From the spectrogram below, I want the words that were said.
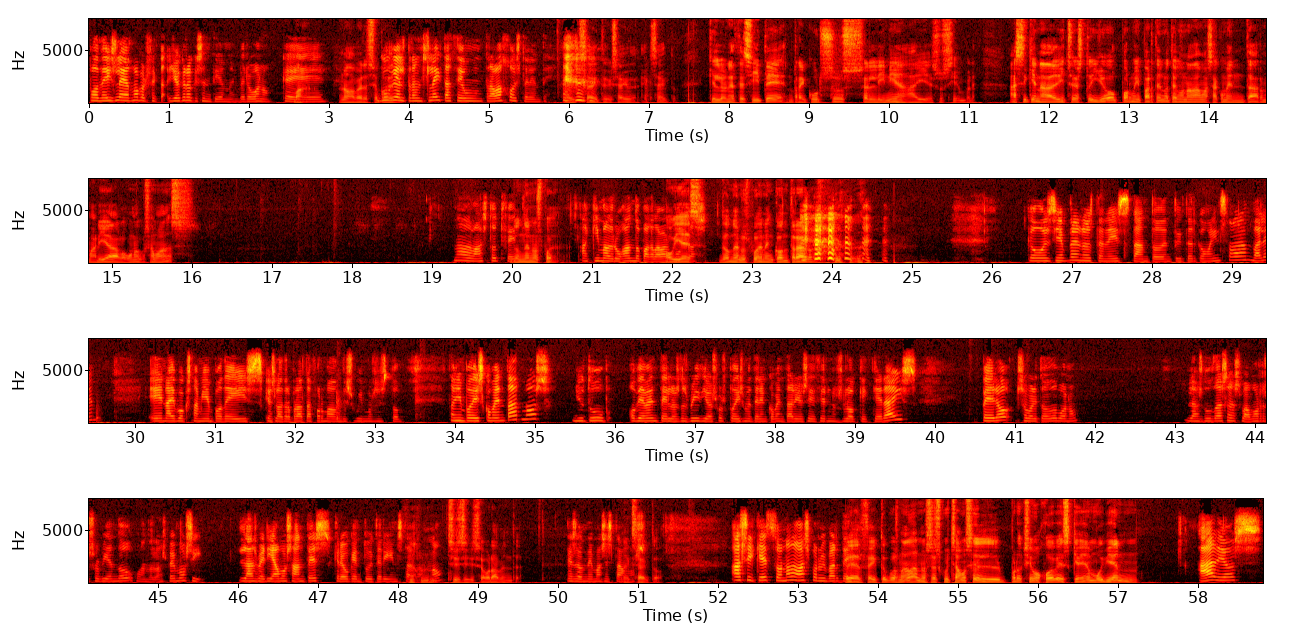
podéis leerlo perfecta. Yo creo que se entiende, pero bueno, que. No, a ver, se puede. Google Translate hace un trabajo excelente. Exacto, exacto, exacto. Quien lo necesite, recursos en línea hay, eso siempre. Así que nada, dicho esto, yo por mi parte no tengo nada más a comentar. María, ¿alguna cosa más? Nada más, tot fet. ¿Dónde nos pueden... Aquí madrugando para grabar Oh, podcast. yes. ¿Dónde nos pueden encontrar? Como siempre nos tenéis tanto en Twitter como en Instagram, ¿vale? En iBox también podéis, que es la otra plataforma donde subimos esto, también podéis comentarnos. YouTube, obviamente, los dos vídeos os podéis meter en comentarios y decirnos lo que queráis. Pero, sobre todo, bueno, las dudas las vamos resolviendo cuando las vemos y las veríamos antes, creo que en Twitter e Instagram, ¿no? sí, sí, seguramente. Es donde más estamos. Exacto. Así que esto nada más por mi parte. Perfecto, pues nada, nos escuchamos el próximo jueves. Que vayan muy bien. Adiós.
